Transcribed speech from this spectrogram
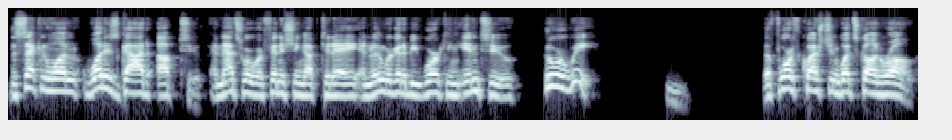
The second one, what is God up to? And that's where we're finishing up today. And then we're going to be working into who are we? Hmm. The fourth question, what's gone wrong?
